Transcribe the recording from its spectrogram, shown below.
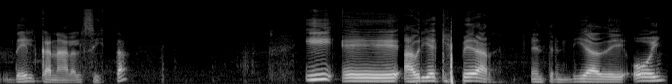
del canal alcista. Y eh, habría que esperar entre el día de hoy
